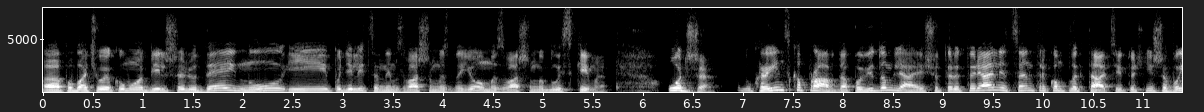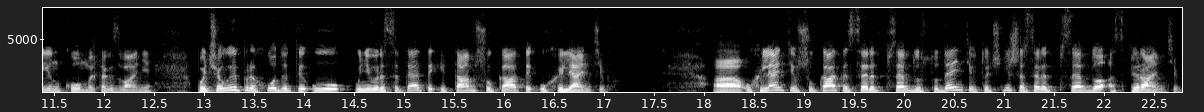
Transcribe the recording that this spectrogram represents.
е, побачило якомога більше людей. Ну і поділіться ним з вашими знайомими, з вашими близькими. Отже. Українська правда повідомляє, що територіальні центри комплектації, точніше воєнкоми, так звані, почали приходити у університети і там шукати ухилянтів. Ухилянтів шукати серед псевдостудентів, точніше серед псевдоаспірантів.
